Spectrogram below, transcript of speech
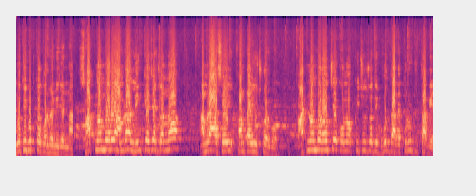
নথিভুক্ত করবে নিজের নাম। সাত নম্বরে আমরা লিঙ্কেজের জন্য আমরা সেই ফর্মটা ইউজ করব। আট নম্বর হচ্ছে কোনো কিছু যদি ভুল থাকে, ত্রুটি থাকে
